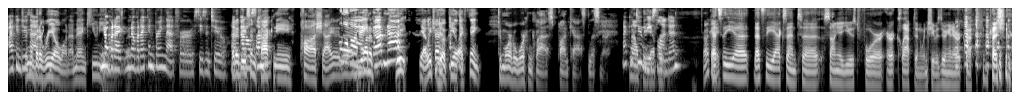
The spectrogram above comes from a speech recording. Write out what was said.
I can do that. but a real one, a Mancunian. no, but I no, but I can bring that for season two. But I've it'd be some summer. Cockney posh. I, Oh uh, my wanna- god, no! we- yeah, we try to appeal, I think, to more of a working class podcast listener. I could not do East upper- London. Okay, That's the uh, that's the accent uh, Sonia used for Eric Clapton when she was doing an Eric Clapton impression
